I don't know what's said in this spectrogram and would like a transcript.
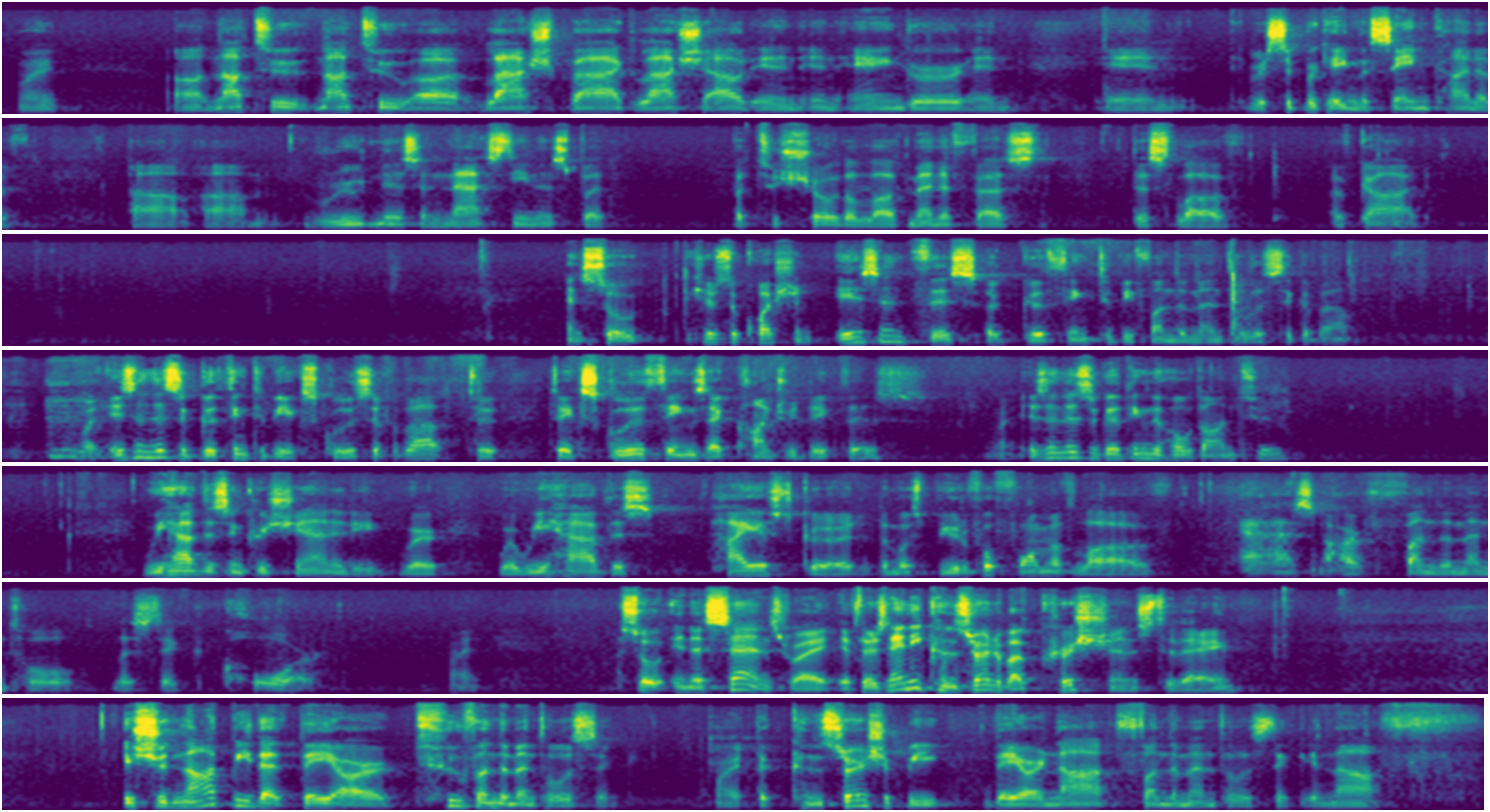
right? uh, not to not to uh, lash back, lash out in, in anger and in reciprocating the same kind of uh, um, rudeness and nastiness, but but to show the love, manifest this love of God. And so here's the question: Isn't this a good thing to be fundamentalistic about? Right? Isn't this a good thing to be exclusive about? To to exclude things that contradict this? Right? Isn't this a good thing to hold on to? we have this in Christianity where, where we have this highest good, the most beautiful form of love, as our fundamentalistic core, right? So, in a sense, right, if there's any concern about Christians today, it should not be that they are too fundamentalistic, right? The concern should be they are not fundamentalistic enough,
